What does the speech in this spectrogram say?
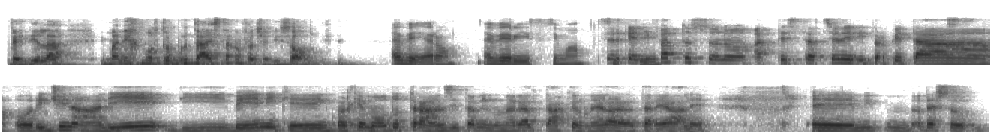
per dirla in maniera molto brutale, stanno facendo i soldi. È vero, è verissimo. Perché sì, di sì. fatto sono attestazioni di proprietà originali di beni che in qualche modo transitano in una realtà che non è la realtà reale. Eh, mi, adesso,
